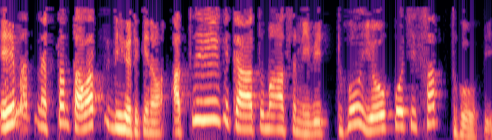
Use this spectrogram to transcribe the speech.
එහෙමත් නැත්නම් තවත් විදිහකට කියනවා අතිරේක චාතු මාස නිවිට්ඨෝ යෝකෝචි සත්හෝපි.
